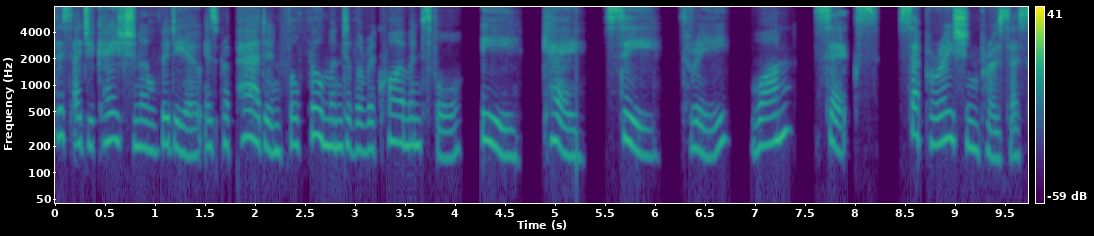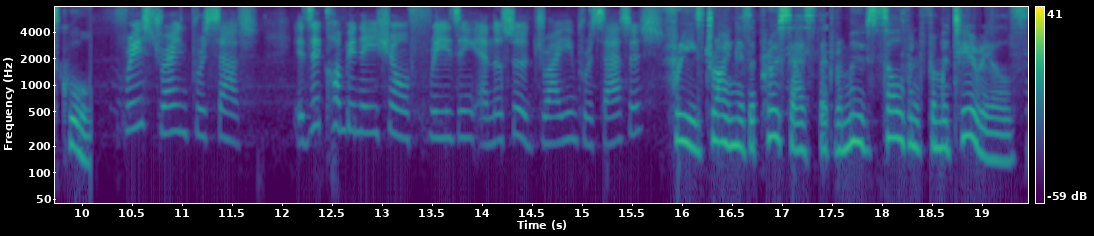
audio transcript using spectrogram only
This educational video is prepared in fulfillment of the requirements for E, K, C, 3, 1, 6, separation process course. Freeze drying process. Is it combination of freezing and also drying processes? Freeze drying is a process that removes solvent from materials.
